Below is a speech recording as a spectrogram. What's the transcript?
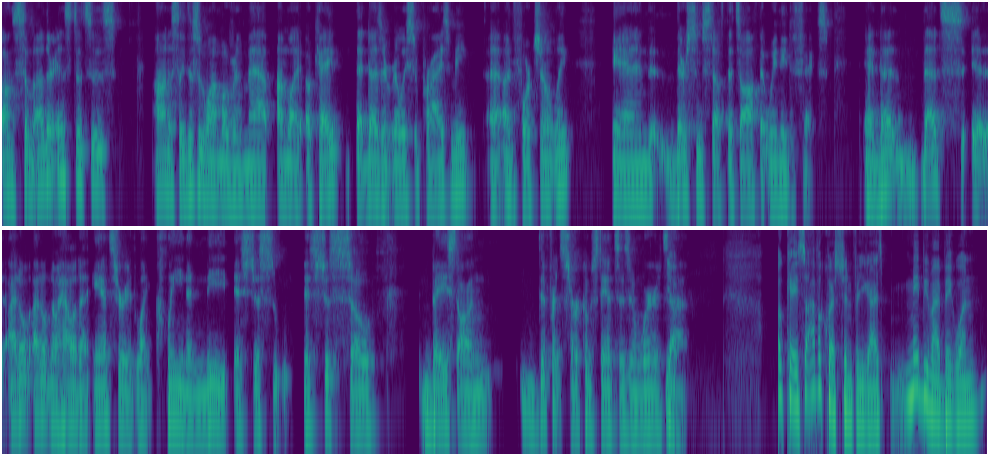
on some other instances, honestly, this is why I'm over the map. I'm like, okay, that doesn't really surprise me, uh, unfortunately. And there's some stuff that's off that we need to fix and that that's i don't i don't know how to answer it like clean and neat. It's just it's just so based on different circumstances and where it's yeah. at. Okay so i have a question for you guys. Maybe my big one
